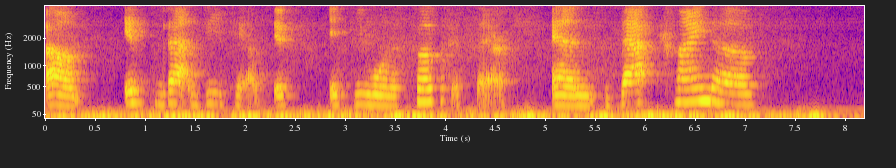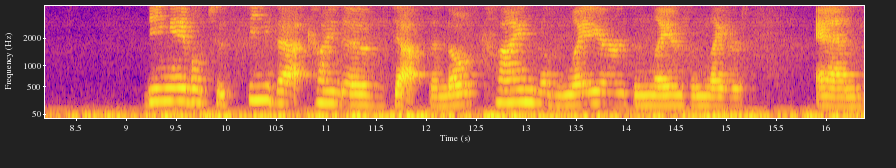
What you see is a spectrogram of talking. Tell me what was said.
Um, it's that detailed if if you want to focus there. And that kind of being able to see that kind of depth and those kinds of layers and layers and layers and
